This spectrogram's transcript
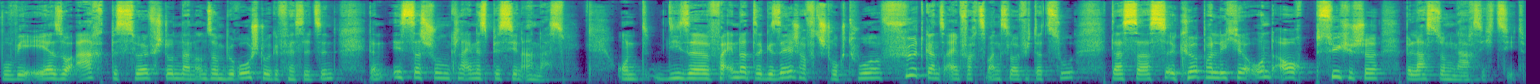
wo wir eher so acht bis zwölf Stunden an unserem Bürostuhl gefesselt sind, dann ist das schon ein kleines bisschen anders. Und diese veränderte Gesellschaftsstruktur führt ganz einfach zwangsläufig dazu, dass das körperliche und auch psychische Belastung nach sich zieht.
